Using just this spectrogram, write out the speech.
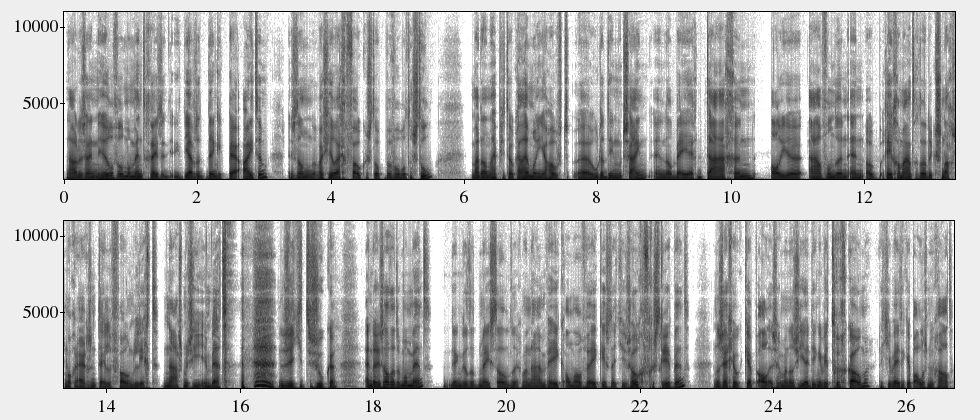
nou, er zijn heel veel momenten geweest. Je hebt het denk ik per item. Dus dan was je heel erg gefocust op bijvoorbeeld een stoel. Maar dan heb je het ook al helemaal in je hoofd eh, hoe dat ding moet zijn. En dan ben je echt dagen, al je avonden en ook regelmatig dat ik s'nachts nog ergens een telefoon ligt naast me zie in bed. dan zit je te zoeken. En er is altijd een moment, ik denk dat het meestal zeg maar, na een week, anderhalf week is, dat je zo gefrustreerd bent. En dan zeg je ook, ik heb al, zeg maar, dan zie jij dingen weer terugkomen. Dat je weet, ik heb alles nu gehad.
